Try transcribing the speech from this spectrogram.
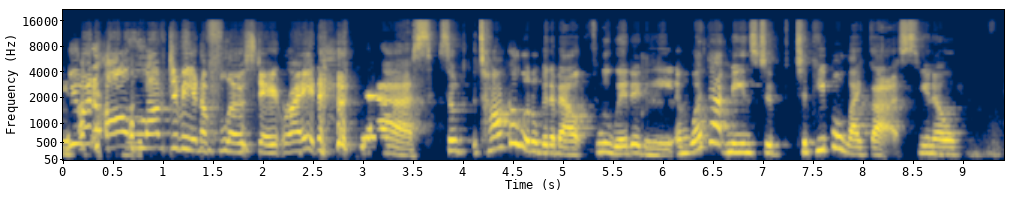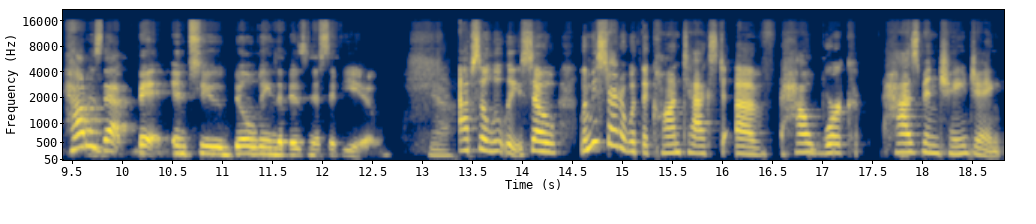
we would all love to be in a flow state, right? yes. So talk a little bit about fluidity and what that means to to people like us. You know, how does that fit into building the business of you? Yeah. Absolutely. So let me start it with the context of how work has been changing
